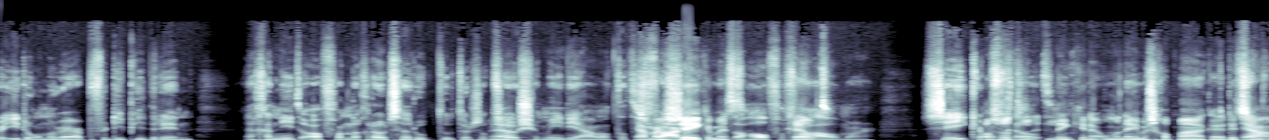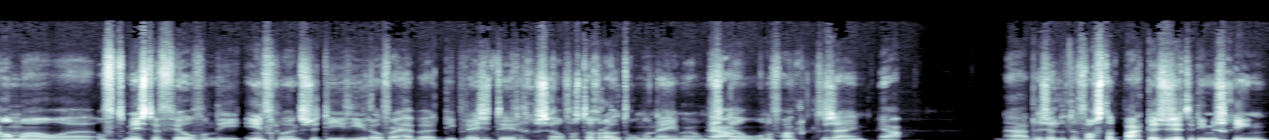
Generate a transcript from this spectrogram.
voor ieder onderwerp. Verdiep je erin. En ga niet af van de grootste roeptoeters op Ja. social media. Want dat Ja, is maar vaak zeker met de halve geld. verhaal. Maar zeker Als we het geld. linkje naar ondernemerschap maken, dit zijn allemaal, eh, of tenminste veel van die influencers die het hierover hebben, die presenteren zichzelf als de grote ondernemer om Ja. snel onafhankelijk te zijn. Ja. Nou, er zullen er vast een paar tussen zitten die misschien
